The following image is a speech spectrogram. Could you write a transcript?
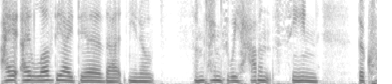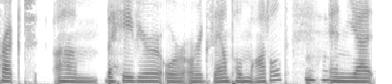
I, I love the idea that, you know, sometimes we haven't seen the correct um, behavior or, or example modeled, mm-hmm. and yet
